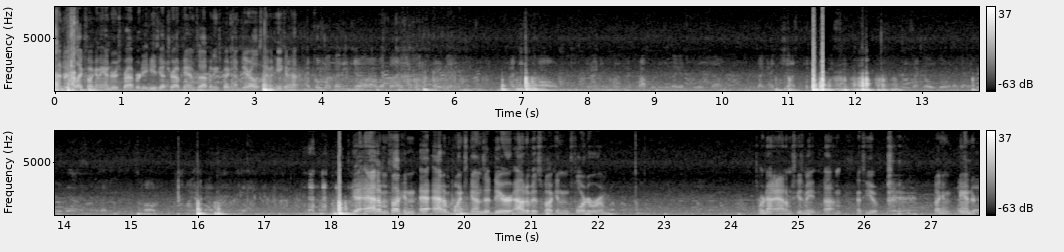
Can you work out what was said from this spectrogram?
not just like fucking Andrew's property. He's got trail cams up and he's picking up deer all the time, and he can. hunt. I told my buddy Joe, I was like, hey man, I just called and I can hunt my property. He's like, that's cool as hell. He's like, I just put a piece in. He's like, oh lord, I gotta hear this. I was like, it's called my bedroom. Yeah, Adam fucking Adam points guns at deer out of his fucking Florida room. Or not Adam, excuse me. Um, that's you. fucking No, Andrew.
